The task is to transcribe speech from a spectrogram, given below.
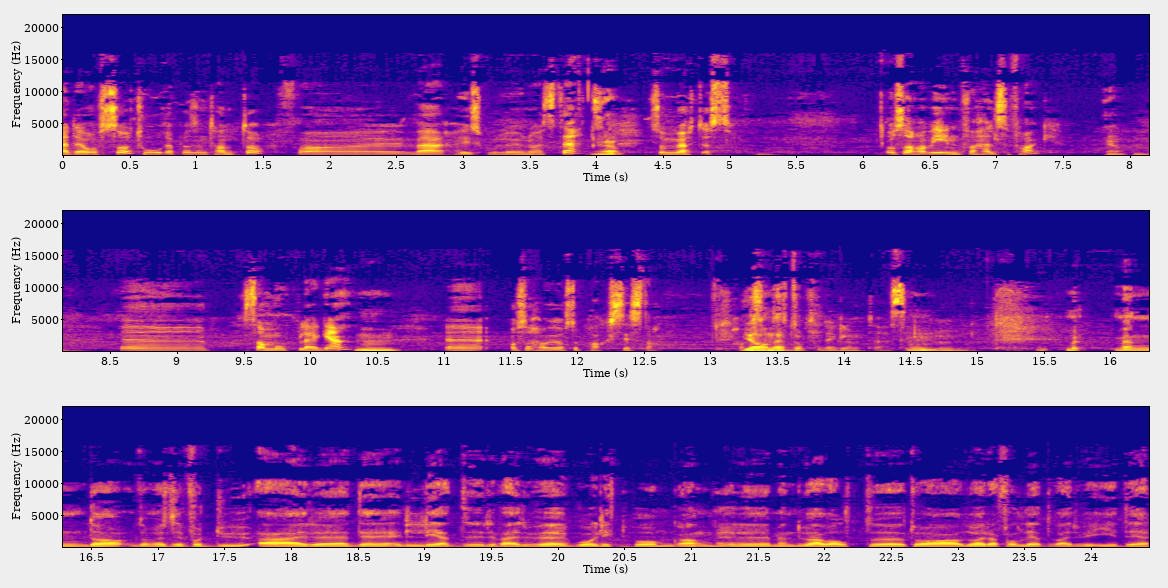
er det også to representanter fra hver høyskole og universitet Ja. som møtes. Og så har vi innenfor helsefag ja. eh, samme opplegget. Eh, og så har vi også praksis, da. Ja, nettopp. Så det glemte jeg å si. Mm. Men, men da, For du er eh, det Ledervervet går litt på omgang, eh, men du er valgt eh, til å ha Du har i hvert fall ledervervet i det,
